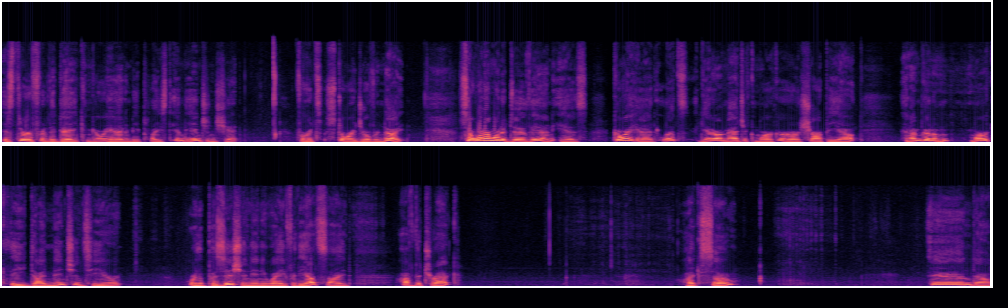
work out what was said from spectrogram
is through for the day, can go ahead and be placed in the engine shed for its storage overnight. So what I want to do then is go ahead, let's get our magic marker or Sharpie out, and I'm going to mark the dimensions here, or the position anyway, for the outside of the track, like so. And uh,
